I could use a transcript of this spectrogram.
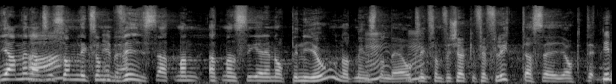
Ja, men alltså Ja, som liksom det visar att man, att man ser en opinion åtminstone och liksom försöker förflytta sig. Och Mm, Det är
